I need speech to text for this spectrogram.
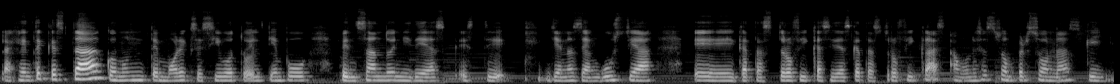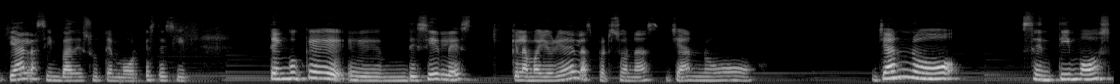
La gente que está con un temor excesivo todo el tiempo pensando en ideas este, llenas de angustia, eh, catastróficas, ideas catastróficas, aún esas son personas que ya las invade su temor. Es decir, tengo que em, decirles que la mayoría de las personas ya no, ya no sentimos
